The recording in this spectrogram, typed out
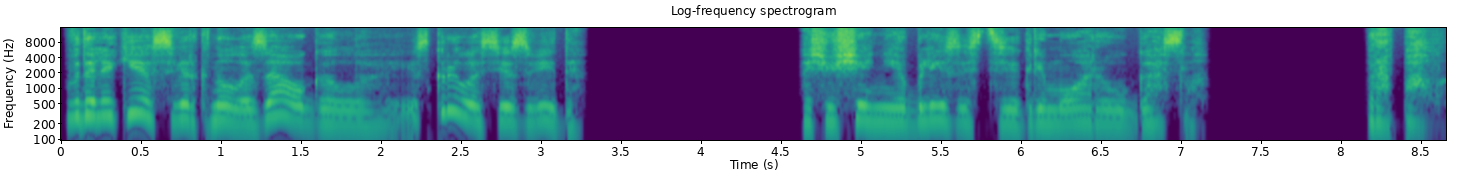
вдалеке сверкнуло за угол и скрылось из вида. Ощущение близости гримуара угасло. Пропал.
